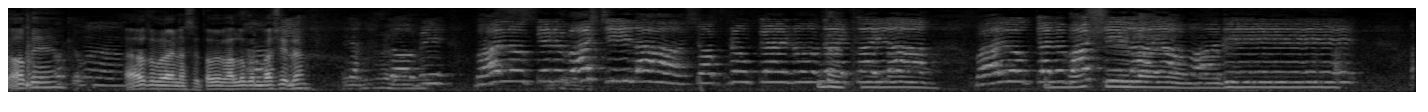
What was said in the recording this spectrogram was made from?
তবে আরও তো লাইন আছে তবে ভালো গান বাসিলা। না, তবে ভালো কেন বাসিলা স্বপ্ন কেন দেখাইলা? ভালো কেন বাসিলা আমারে। আ-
